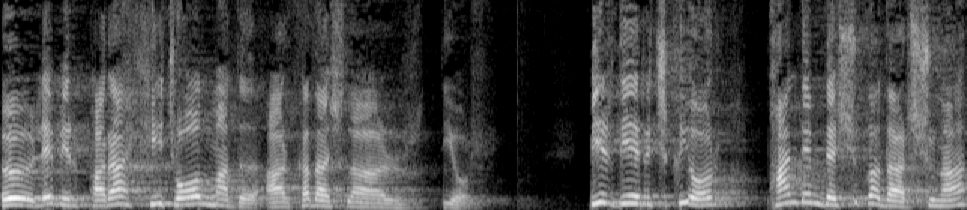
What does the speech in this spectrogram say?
Öyle bir para hiç olmadı arkadaşlar diyor. Bir diğeri çıkıyor. Pandemide şu kadar şuna,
